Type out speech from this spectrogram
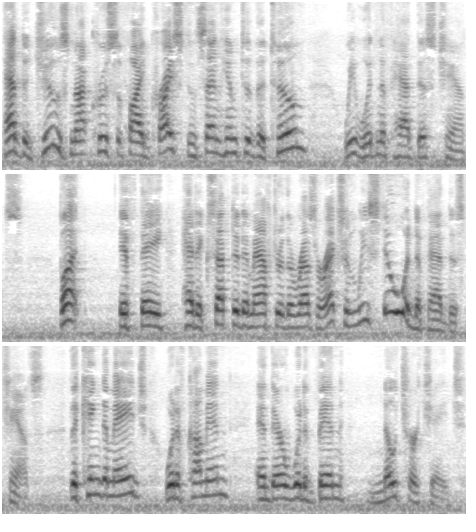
Had the Jews not crucified Christ and sent him to the tomb, we wouldn't have had this chance. But if they had accepted him after the resurrection, we still wouldn't have had this chance. The kingdom age would have come in, and there would have been no church age.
